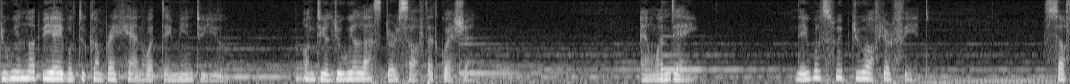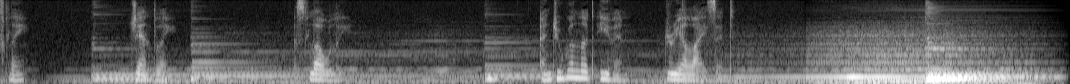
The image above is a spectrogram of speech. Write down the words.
You will not be able to comprehend what they mean to you until you will ask yourself that question. And one day, they will sweep you off your feet, softly, gently, slowly, and you will not even realize it.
